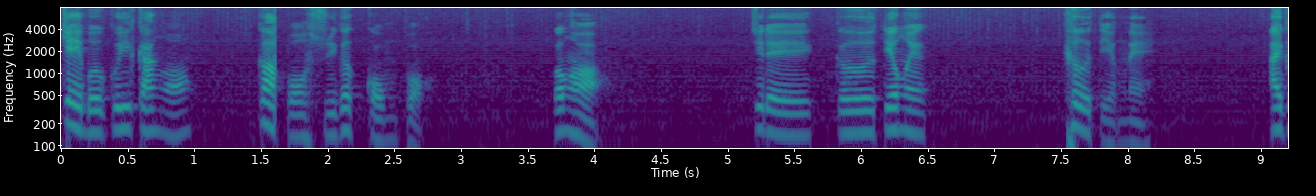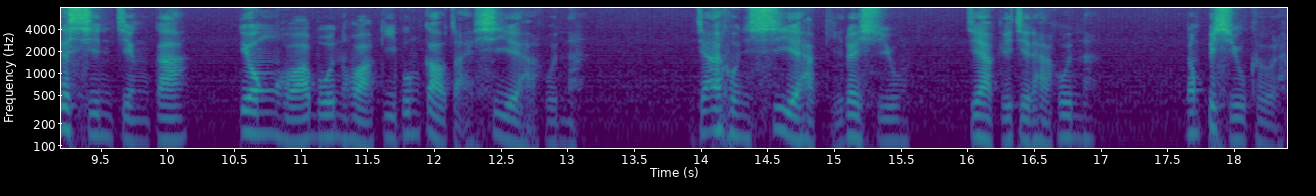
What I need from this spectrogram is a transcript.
过无几工哦，教部随个公布，讲吼，即个高中的课程呢，爱个新增加中华文化基本教材四个学分啊，而且爱分四个学期来修，一学期一个学分啊，拢必修课啦。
